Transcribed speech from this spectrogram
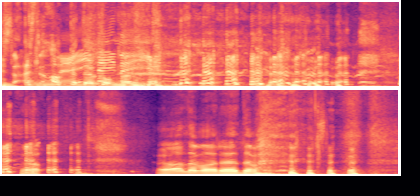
så- akkurat det å komme ja. ja, det var eh, Det var,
